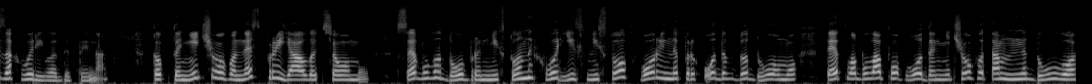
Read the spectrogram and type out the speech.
захворіла дитина. Тобто нічого не сприяло цьому, все було добре, ніхто не хворів, ніхто хворий не приходив додому, тепла була погода, нічого там не дуло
